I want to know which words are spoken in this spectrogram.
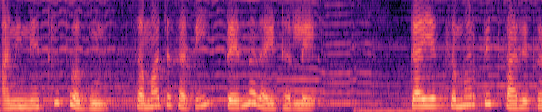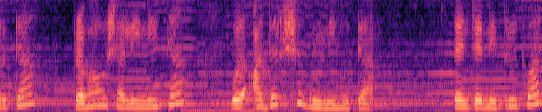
आणि नेतृत्व गुण समाजासाठी प्रेरणादायी ठरले. त्या एक समर्पित कार्यकर्त्या प्रभावशाली नेत्या व आदर्श गृहिणी होत्या. त्यांच्या नेतृत्वात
